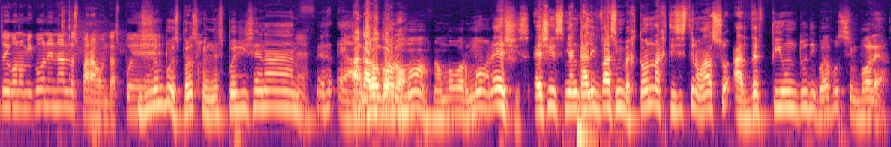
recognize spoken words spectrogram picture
Το οικονομικό είναι άλλος παράγοντας. Που, ε, Ίσως είναι από τις πρώτες χρονιές που έχεις έναν Ναι. ε, ε, Έναν αν καλό πω κορμό. κορμό, να πω κορμό, έχεις. Έχεις μια καλή βάση παιχτών να χτίσεις την ομάδα σου αν δεν φύγουν τούτοι που έχουν συμβόλαια.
